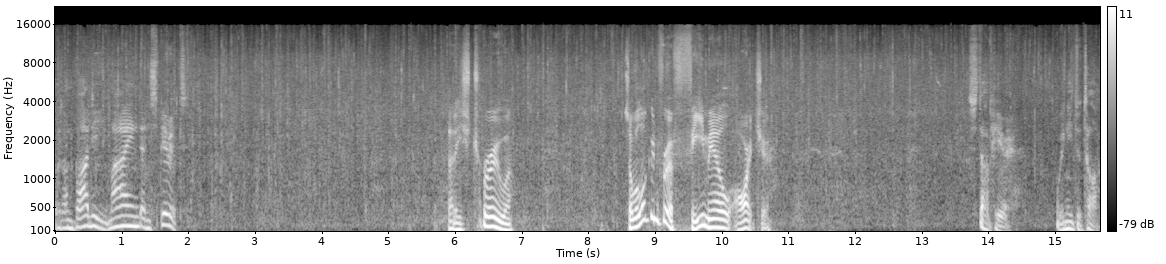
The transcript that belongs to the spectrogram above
but on body, mind, and spirit. That is true. So we're looking for a female archer. Stop here. We need to talk.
